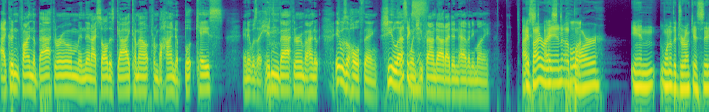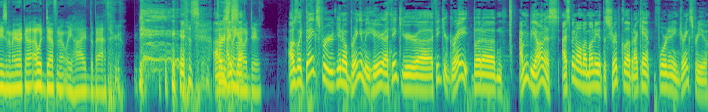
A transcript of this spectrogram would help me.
I couldn't find the bathroom, and then I saw this guy come out from behind a bookcase. And it was a hidden bathroom behind it. It was a whole thing. She left That's when she found out I didn't have any money. if I st- ran st- a hold on. bar in one of the drunkest cities in America, I would definitely hide the bathroom. That's I was first just thing I like- would do. I was like, "Thanks for you know bringing me here. I think you're uh, I think you're great, but um, I'm gonna be honest. I spent all my money at the strip club, and I can't afford any drinks for you.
